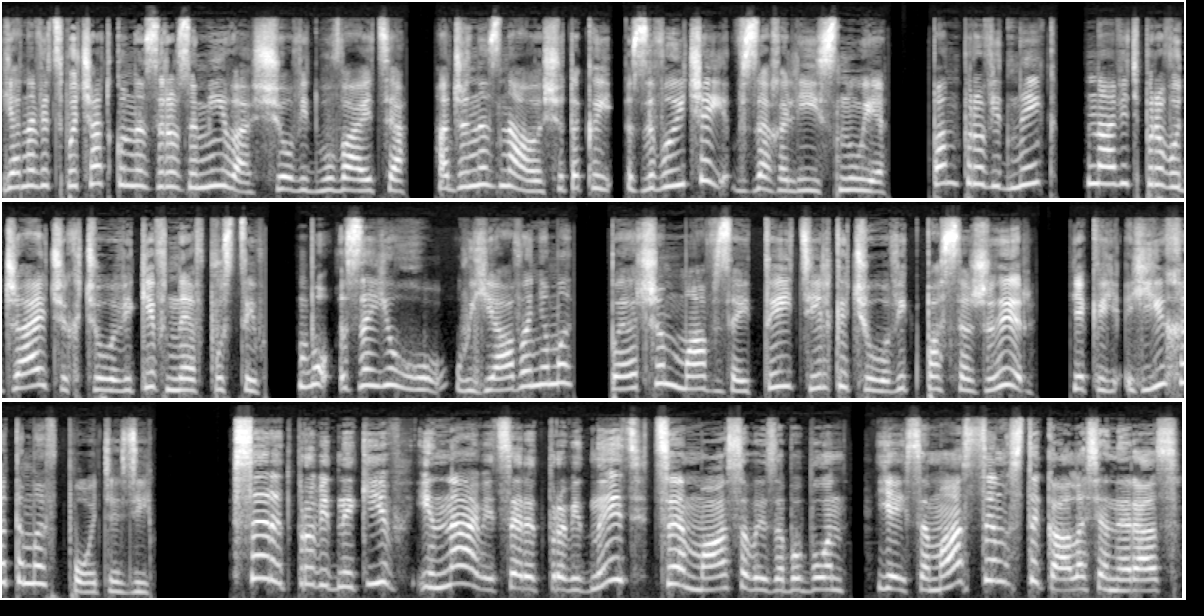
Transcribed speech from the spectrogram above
Я навіть спочатку не зрозуміла, що відбувається, адже не знала, що такий звичай взагалі існує. Пан провідник навіть проводжаючих чоловіків не впустив, бо за його уявленнями першим мав зайти тільки чоловік-пасажир, який їхатиме в потязі. Серед провідників і навіть серед провідниць це масовий забобон. Я й сама з цим стикалася не раз.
